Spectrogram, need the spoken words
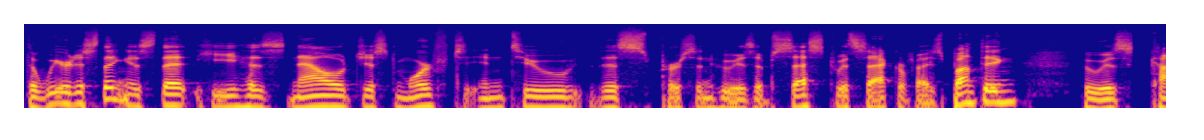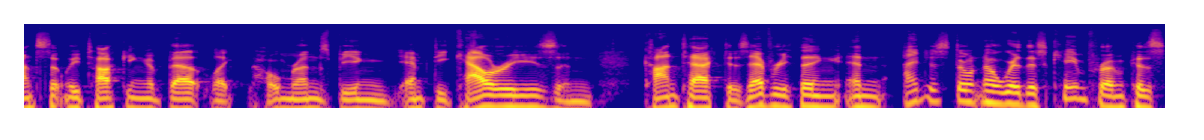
the weirdest thing is that he has now just morphed into this person who is obsessed with sacrifice bunting, who is constantly talking about like home runs being empty calories and contact is everything. And I just don't know where this came from because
